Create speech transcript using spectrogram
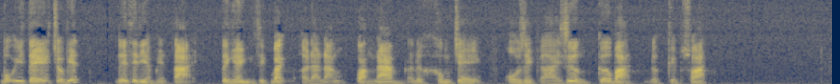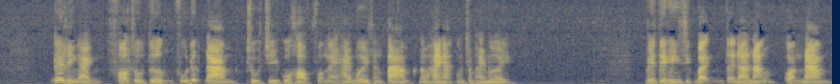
Bộ Y tế cho biết đến thời điểm hiện tại, tình hình dịch bệnh ở Đà Nẵng, Quảng Nam đã được khống chế, ổ dịch ở Hải Dương cơ bản được kiểm soát. Đây là hình ảnh Phó Thủ tướng Vũ Đức Đam chủ trì cuộc họp vào ngày 20 tháng 8 năm 2020. Về tình hình dịch bệnh tại Đà Nẵng, Quảng Nam,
